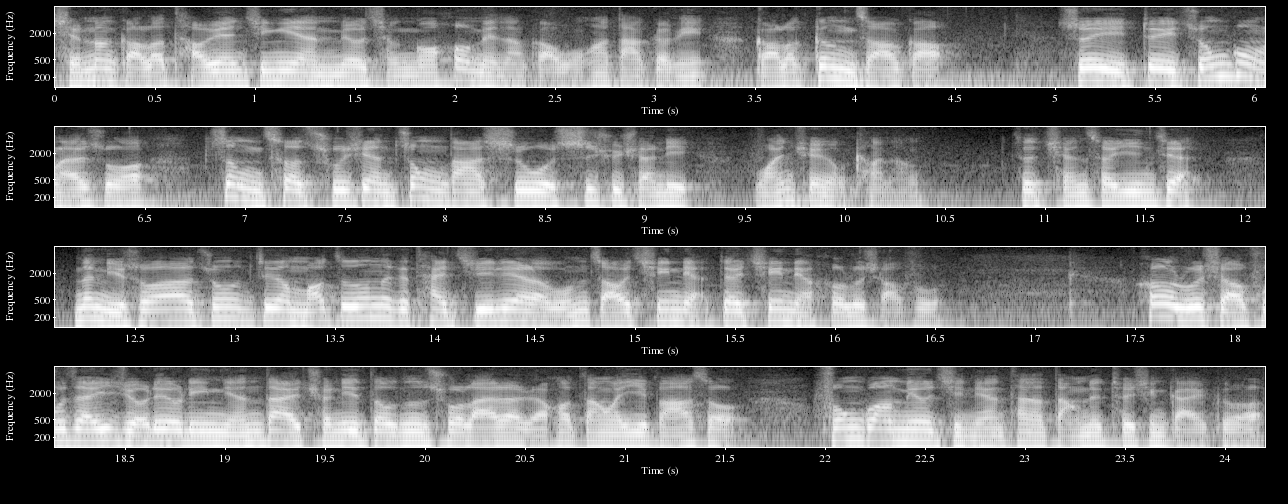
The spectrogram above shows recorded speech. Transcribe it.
前面搞了桃园经验没有成功，后面呢搞文化大革命，搞得更糟糕。所以对中共来说，政策出现重大失误，失去权力完全有可能，这前车阴鉴。那你说中这个毛泽东那个太激烈了，我们找个轻点，对，轻点。赫鲁晓夫，赫鲁晓夫在一九六零年代权力斗争出来了，然后当了一把手，风光没有几年，他在党内推行改革。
